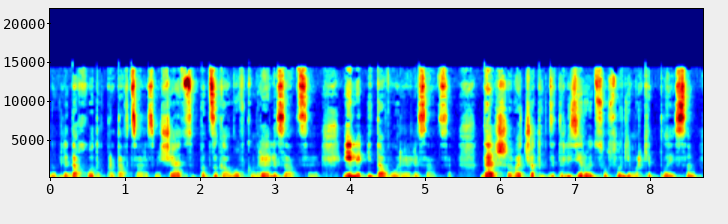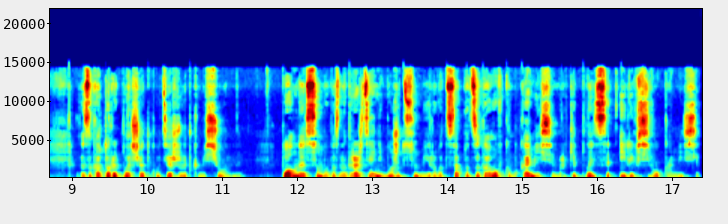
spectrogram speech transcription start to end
ну, или доходах продавца размещаются под заголовком «Реализация» или «Итого реализация». Дальше в отчетах детализируются услуги маркетплейса, за которые площадка удерживает комиссионные. Полная сумма вознаграждения может суммироваться под заголовком «Комиссия маркетплейса» или «Всего комиссия».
